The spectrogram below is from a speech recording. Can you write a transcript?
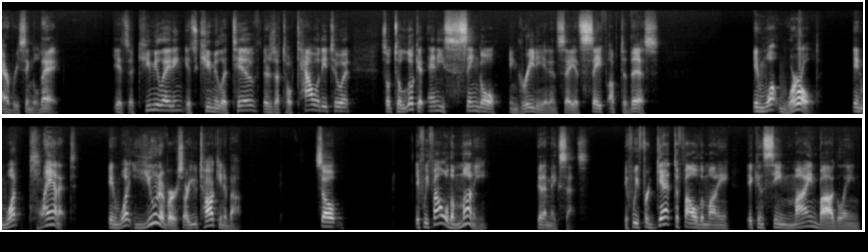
every single day. It's accumulating, it's cumulative, there's a totality to it. So to look at any single ingredient and say it's safe up to this, in what world, in what planet, in what universe are you talking about? So if we follow the money, then it makes sense. If we forget to follow the money, it can seem mind boggling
